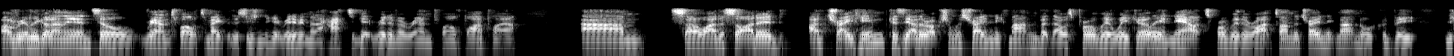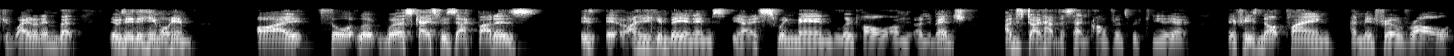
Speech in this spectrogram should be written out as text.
I really got only until round 12 to make the decision to get rid of him, and I had to get rid of a round 12 buy player. Um, so I decided I'd trade him because the other option was trading Nick Martin, but that was probably a week early, and now it's probably the right time to trade Nick Martin, or could be you could wait on him, but it was either him or him. I thought, look, worst case with Zach Butters is it, he can be an M, you know, a swingman loophole on on your bench. I just don't have the same confidence with Coniglio. If he's not playing a midfield role,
